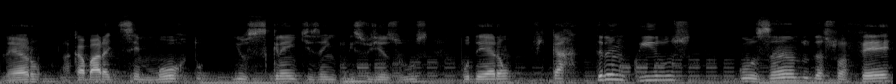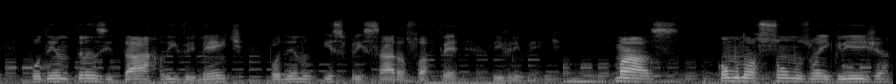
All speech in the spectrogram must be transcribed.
Nero acabara de ser morto e os crentes em Cristo Jesus puderam ficar tranquilos, gozando da sua fé, podendo transitar livremente, podendo expressar a sua fé livremente. Mas, como nós somos uma igreja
